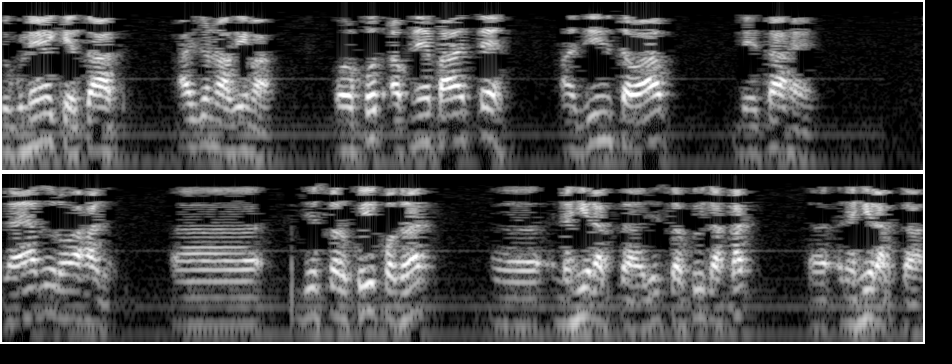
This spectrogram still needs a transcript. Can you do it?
دگنے کے ساتھ اجر عظیمہ اور خود اپنے پاس سے عظیم ثواب دیتا ہے۔ لا یذر احد جس پر کوئی قدرت نہیں رکھتا جس کا کوئی طاقت نہیں رکھتا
